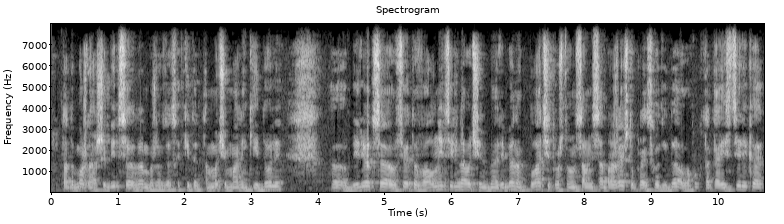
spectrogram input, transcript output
тут надо, можно ошибиться, да, можно взять какие-то там очень маленькие доли, Э, берется, все это волнительно очень, ребенок плачет, потому что он сам не соображает, что происходит, да, вокруг такая истерика, э,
